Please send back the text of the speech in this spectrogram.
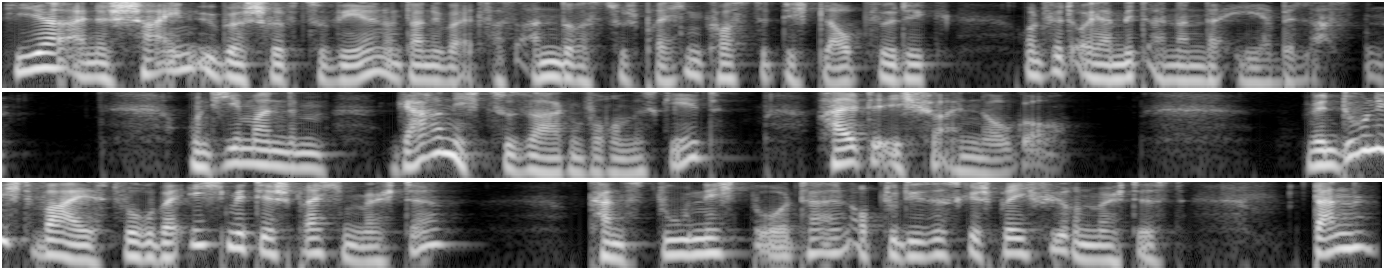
Hier eine Scheinüberschrift zu wählen und dann über etwas anderes zu sprechen, kostet dich glaubwürdig und wird euer Miteinander eher belasten und jemandem gar nicht zu sagen, worum es geht, halte ich für ein No-Go. Wenn du nicht weißt, worüber ich mit dir sprechen möchte, kannst du nicht beurteilen, ob du dieses Gespräch führen möchtest. Dann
